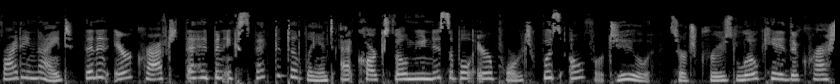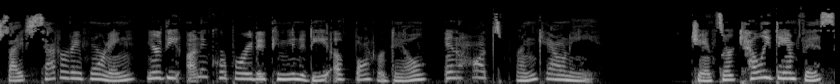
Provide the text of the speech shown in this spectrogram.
Friday night that an aircraft that had been expected to land at Clarksville Municipal Airport was overdue. Search crews located the crash site Saturday morning near the unincorporated community of Bonnerdale in Hot Spring County. Chancellor Kelly Damphousse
